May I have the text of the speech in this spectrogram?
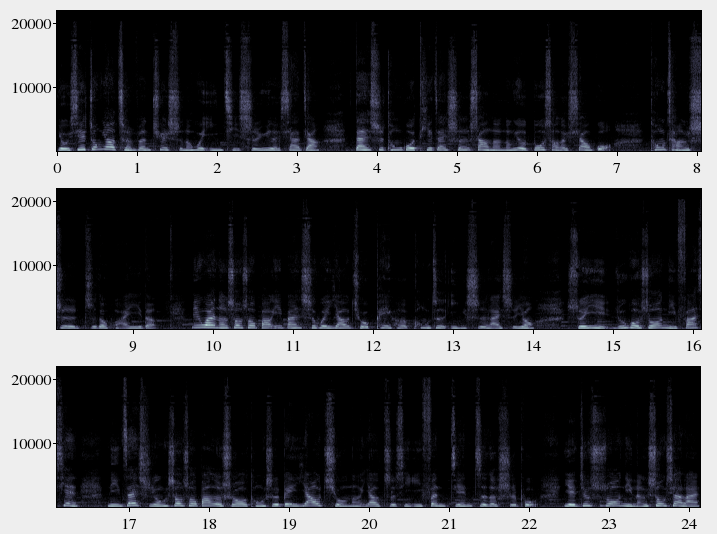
有些中药成分确实呢会引起食欲的下降，但是通过贴在身上呢，能有多少的效果？通常是值得怀疑的。另外呢，瘦瘦包一般是会要求配合控制饮食来使用，所以如果说你发现你在使用瘦瘦包的时候，同时被要求呢要执行一份减脂的食谱，也就是说你能瘦下来，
